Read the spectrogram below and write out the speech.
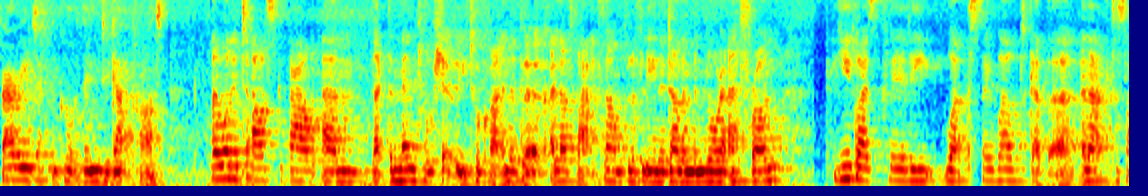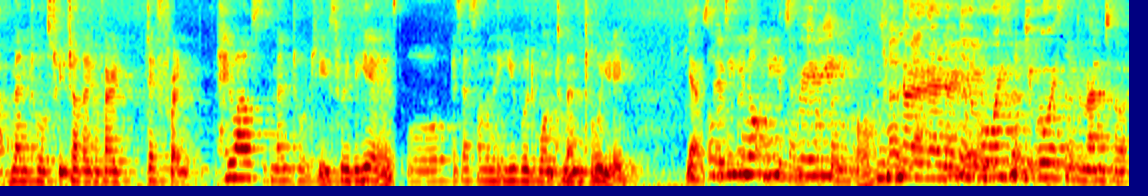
very difficult thing to get past. I wanted to ask about um, like the mentorship that you talk about in the book. I love that example of Lena Dunham and Nora Ephron. You guys clearly work so well together and act as like mentors to each other. You're very different. Who else has mentored you through the years, or is there someone that you would want to mentor you? Yeah, Or do you not need it's mentors really anymore? no, no, no, no. You always you always need a mentor.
